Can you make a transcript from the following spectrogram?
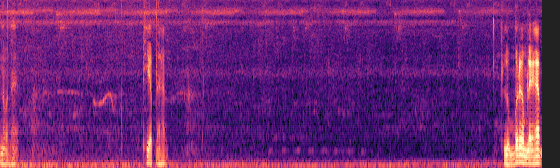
โน่นฮะเพียบนะครับ หลุมเริ่มเลยนะครับ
